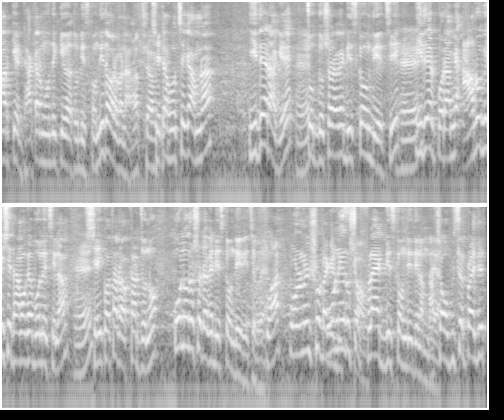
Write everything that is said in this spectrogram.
মার্কেট ঢাকার মধ্যে কেউ এত ডিসকাউন্ট দিতে পারবে না। আচ্ছা, সেটা হচ্ছে কি আমরা ঈদের আগে হ্যাঁ। চোদ্দশো টাকা ডিসকাউন্ট দিয়েছি। হ্যাঁ। ঈদের পরে আমি আরও বেশি ধামাকা বলেছিলাম। হ্যাঁ। সেই কথা রক্ষার জন্য পনেরোশো টাকা ডিসকাউন্ট দিয়ে ভাই ফ্ল্যাট পনেরোশো টাকা পনেরোশো ফ্ল্যাট ডিসকাউন্ট দিয়ে দিলাম ভাই আচ্ছা অফিসিয়াল প্রাইজের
